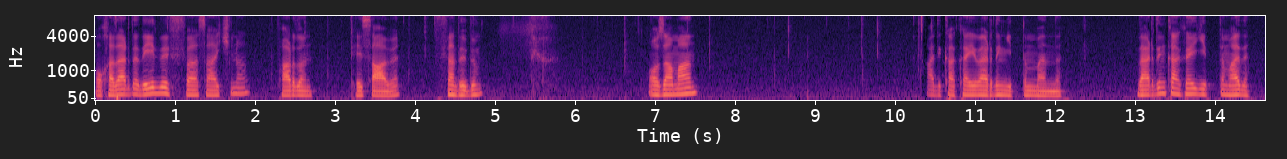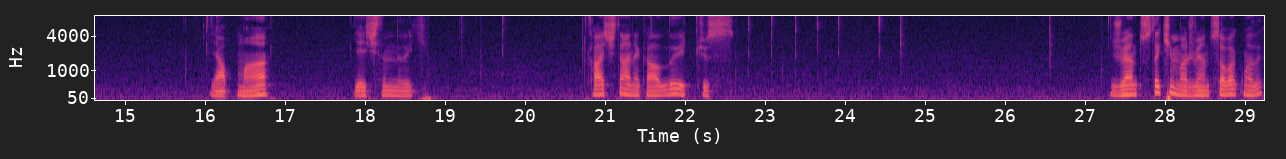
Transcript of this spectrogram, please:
O kadar da değil be FIFA sakin ol. Pardon. PES abi. FIFA dedim. O zaman Hadi kakayı verdin gittim ben de. Verdin kakayı gittim hadi. Yapma. Geçtim direkt. Kaç tane kaldı? 300. Juventus'ta kim var? Juventus'a bakmadık.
